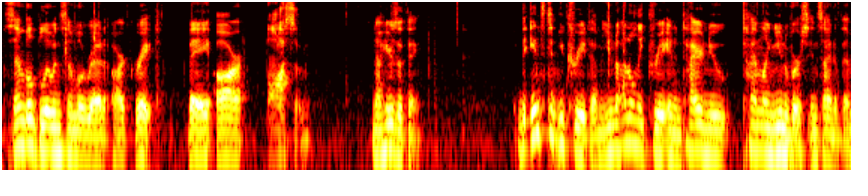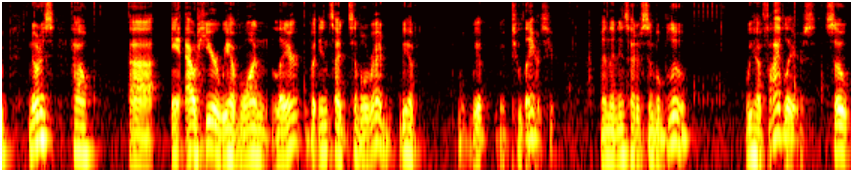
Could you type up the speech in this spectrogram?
Symbol blue and symbol red are great. They are awesome. Now here's the thing. The instant you create them, you not only create an entire new timeline universe inside of them. Notice how uh, out here we have one layer, but inside symbol red we have we have we have two layers here, and then inside of symbol blue we have five layers. So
